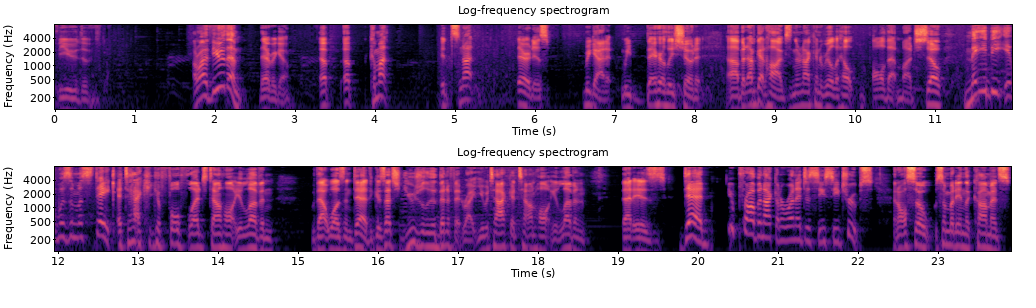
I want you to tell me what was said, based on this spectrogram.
view the How do I view them? There we go. Up up. Come on. It's not There it is. We got it. We barely showed it. Uh, but I've got hogs, and they're not going to be able to help all that much. So maybe it was a mistake attacking a full-fledged Town Hall 11 that wasn't dead, because that's usually the benefit, right? You attack a Town Hall 11 that is dead, you're probably not going to run into CC troops. And also, somebody in the comments,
